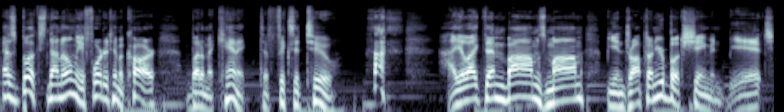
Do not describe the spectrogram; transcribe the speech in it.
as books not only afforded him a car, but a mechanic to fix it too. Ha! How you like them bombs, Mom? Being dropped on your book shaming, bitch.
